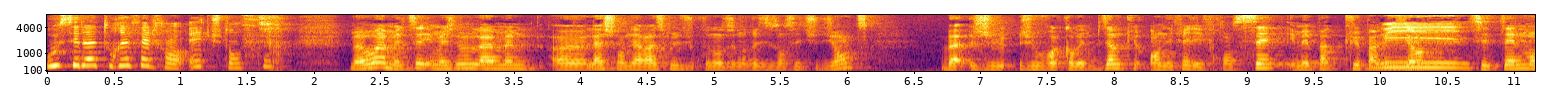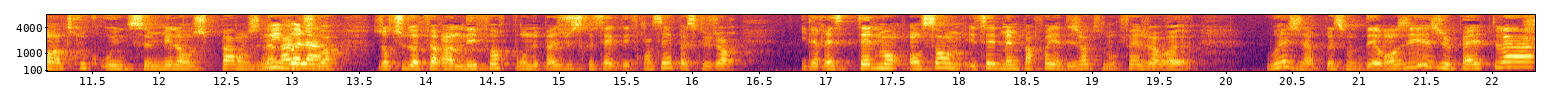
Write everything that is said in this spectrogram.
où c'est la Tour Eiffel? Enfin, hé, tu t'en fous. Bah ouais, mais tu sais, imaginons là, même, euh, là, je suis en Erasmus, du coup, dans une résidence étudiante. Bah, je, je vois quand même bien qu'en effet, les Français, et même pas que parisiens, Oui. c'est tellement un truc où ils ne se mélangent pas en général, voilà. tu vois. Genre, tu dois faire un effort pour ne pas juste rester avec des Français parce que, genre, ils restent tellement ensemble. Et tu sais, même parfois, il y a des gens qui m'ont fait, genre, euh, ouais, j'ai l'impression de déranger, je veux pas être là.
